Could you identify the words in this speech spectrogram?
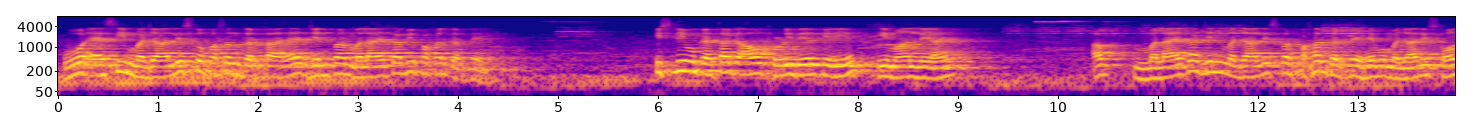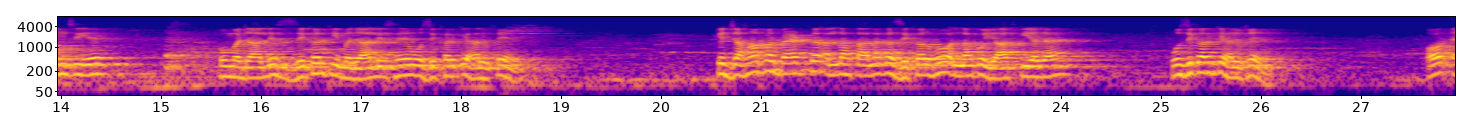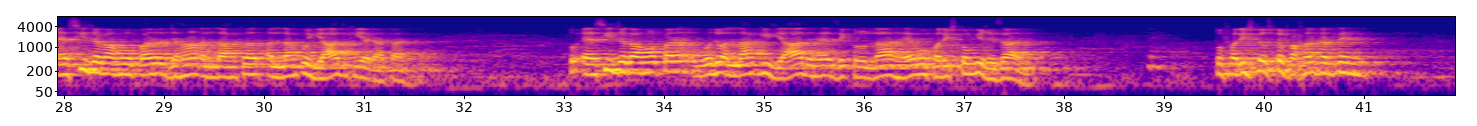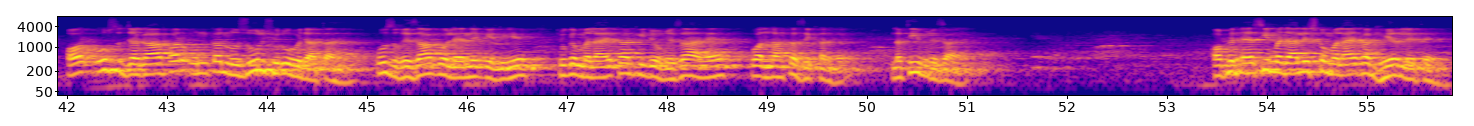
वो ऐसी मजालिस को पसंद करता है जिन पर मलाइका भी फ़ख्र करते हैं। इसलिए वो कहता है कि आओ थोड़ी देर के लिए ईमान ले आए। अब मलाइका जिन मजालिस पर फ़ख्र करते हैं, वो मजालिस कौन सी हैं? वो मजालिस, ज़िक्र की मजालिस हैं, वो ज़िक्र के हलक़े हैं। कि जहाँ पर बैठ कर अल्लाह ताला का ज़िक्र हो, अल्लाह को याद किया जाए, वो ज़िक्र के हलक़े हैं। और ऐसी जगहों पर जहाँ अल्लाह का, अल्लाह को याद किया जाता है तो ऐसी जगहों पर वो जो अल्लाह की याद है, ज़िक्रुल्लाह है, वो फ़रिश्तों की गज़ा है। तो फ़रिश्ते उस पर फ़ख्र करते हैं। और उस जगह पर उनका नज़ूल शुरू हो जाता है, उस गज़ा को लेने के लिए, क्योंकि मलाइका की जो गज़ा है, वो अल्लाह का ज़िक्र है, लतीफ़ गज़ा है। और फिर ऐसी मजालिस को मलाइका घेर लेते हैं।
